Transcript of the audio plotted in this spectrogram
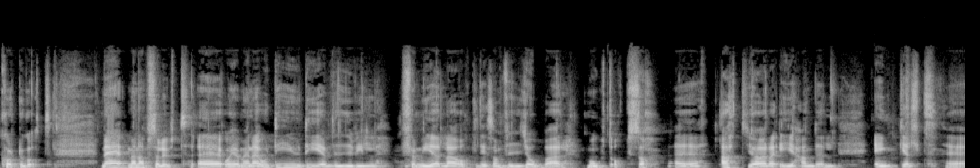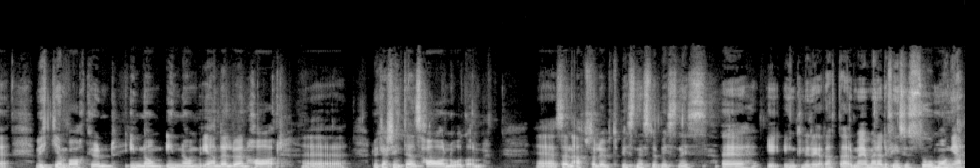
kort och gott. Nej, men absolut. Eh, och jag menar, och det är ju det vi vill förmedla och det som vi jobbar mot också. Eh, att göra e-handel enkelt. Eh, vilken bakgrund inom, inom e-handel du än har. Eh, du kanske inte ens har någon. Eh, sen absolut, business to business eh, inkluderat där. Men jag menar, det finns ju så många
